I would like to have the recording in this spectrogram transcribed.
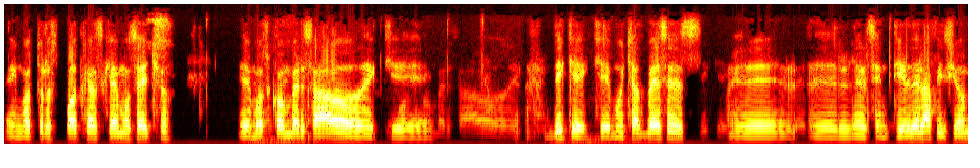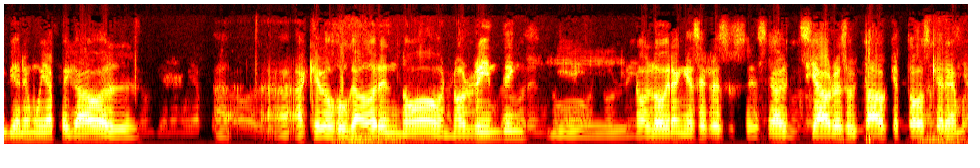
En otros podcasts que hemos hecho, hemos conversado de que de que, que muchas veces eh, el, sentir de la afición viene muy apegado al, a, que los jugadores no, no rinden y no logran ese, ese ansiado resultado que todos queremos.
